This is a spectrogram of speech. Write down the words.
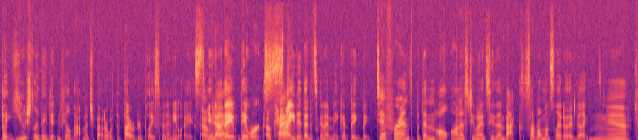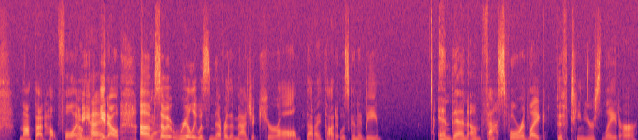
But usually they didn't feel that much better with the thyroid replacement, anyways. You know, they they were Okay. excited that it's going to make a big, big difference. But then, in all honesty, when I'd see them back several months later, they'd be like, "Yeah, not that helpful." I mean, you know. Um, Yeah. So it really was never the magic cure all that I thought it was going to be. And then um, fast forward like 15 years later,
